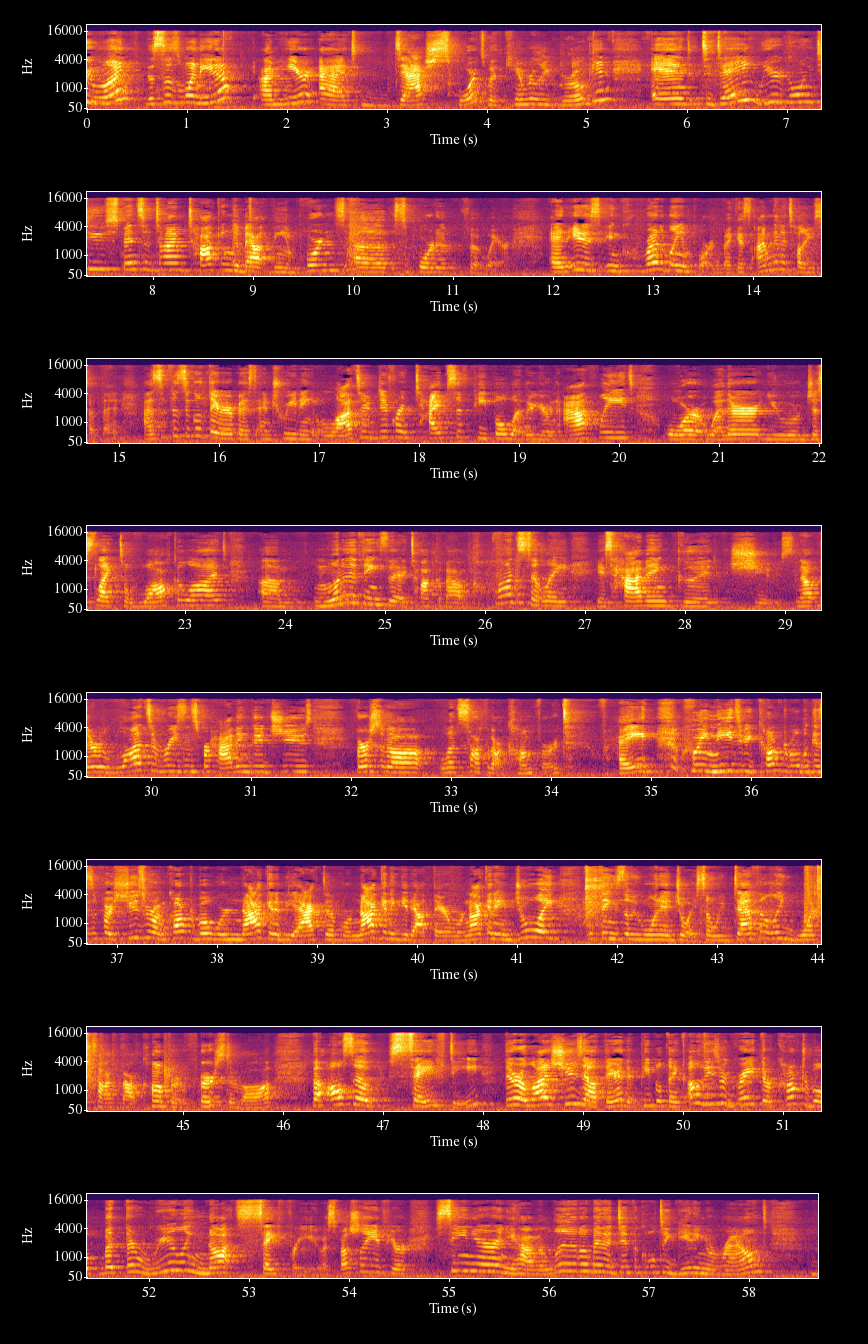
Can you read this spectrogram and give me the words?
everyone. This is Juanita. I'm here at Dash Sports with Kimberly Grogan, and today we are going to spend some time talking about the importance of supportive footwear. And it is incredibly important because I'm going to tell you something. As a physical therapist and treating lots of different types of people, whether you're an athlete or whether you just like to walk a lot, um, one of the things that I talk about constantly is having good shoes. Now, there are lots of reasons for having good shoes. First of all, let's talk about comfort. Right? We need to be comfortable because if our shoes are uncomfortable, we're not going to be active, we're not going to get out there, we're not going to enjoy the things that we want to enjoy. So, we definitely want to talk about comfort first of all but also safety. There are a lot of shoes out there that people think, oh, these are great, they're comfortable, but they're really not safe for you, especially if you're senior and you have a little bit of difficulty getting around.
